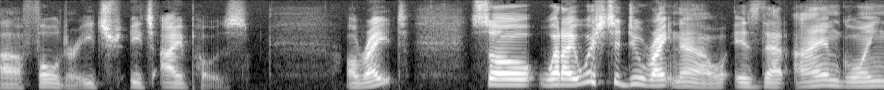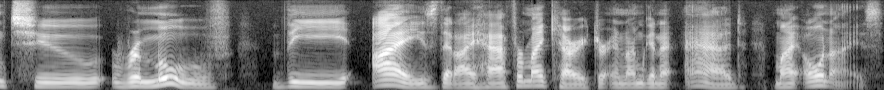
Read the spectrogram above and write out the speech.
uh, folder, each, each eye pose. All right. So what I wish to do right now is that I am going to remove the eyes that I have for my character and I'm going to add my own eyes.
